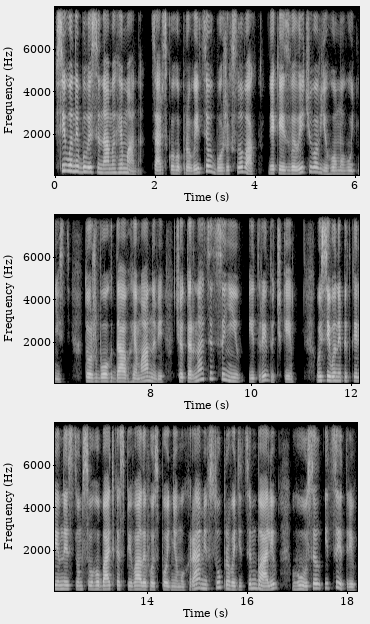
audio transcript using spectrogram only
Всі вони були синами Гемана, царського провидця в Божих словах, який звеличував його могутність. Тож Бог дав Геманові 14 синів і три дочки. Усі вони під керівництвом свого батька співали в Господньому храмі в супроводі цимбалів, гусел і цитрів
